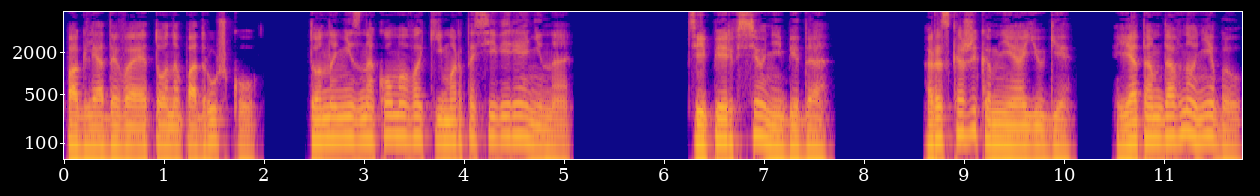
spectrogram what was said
поглядывая то на подружку, то на незнакомого Киморта-северянина. «Теперь все не беда. Расскажи-ка мне о юге, я там давно не был».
